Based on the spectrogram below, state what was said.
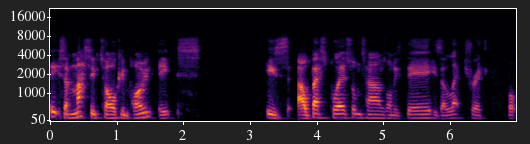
it's a massive talking point. It's he's our best player sometimes on his day. He's electric, but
